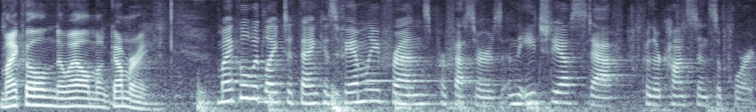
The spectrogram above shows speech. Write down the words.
Michael Noel Montgomery. Michael would like to thank his family, friends, professors, and the HDS staff for their constant support.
